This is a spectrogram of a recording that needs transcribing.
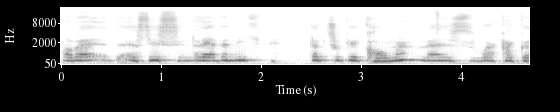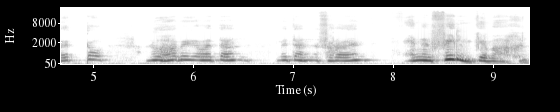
aber es ist leider nicht dazu gekommen, weil es war kein Geld da. Nur habe ich aber dann mit einem Freund einen Film gemacht.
